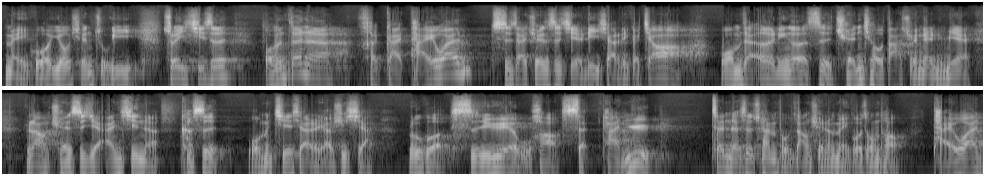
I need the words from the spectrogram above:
美国优先主义。所以其实我们真的很感台湾是在全世界立下了一个骄傲。我们在二零二四全球大选年里面让全世界安心了。可是我们接下来要去想，如果十一月五号审判日真的是川普当选了美国总统。台湾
